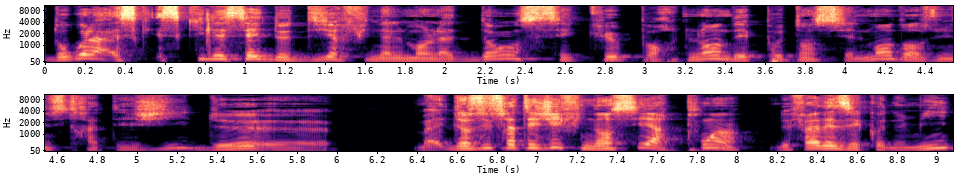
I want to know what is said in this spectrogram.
donc voilà, ce, qu'il essaye de dire finalement là-dedans, c'est que Portland est potentiellement dans une stratégie de, bah, dans une stratégie financière, point, de faire des économies,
